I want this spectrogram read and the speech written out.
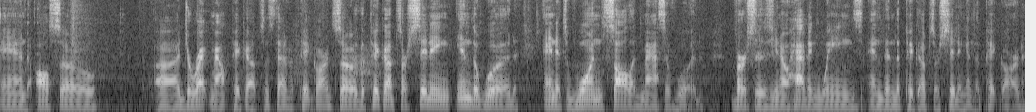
and also uh, direct mount pickups instead of a pick guard. So the pickups are sitting in the wood, and it's one solid mass of wood, versus you know having wings and then the pickups are sitting in the pick guard.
